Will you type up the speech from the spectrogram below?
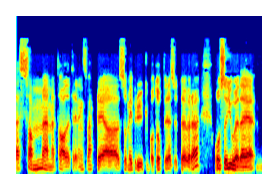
de samme mentale treningsverktøyene som vi bruker på toppidrettsutøvere, og så gjorde jeg det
